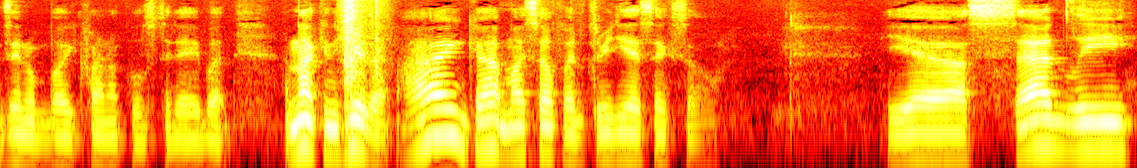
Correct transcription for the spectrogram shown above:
Xenoblade Chronicles today, but I'm not going to hear that. I got myself a 3DS XL. Yeah, sadly,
